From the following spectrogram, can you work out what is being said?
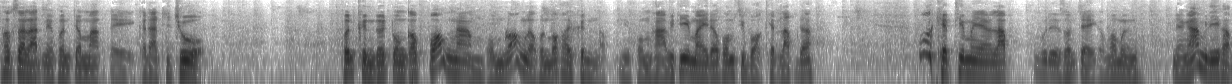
ผักสลัดเนี่ยเพิ่นจะมักไอ้กระดาษทิชชู่ เพิ่นขึ้นโดยตรงกับฟองน้ำผมร้องแล้วเพิ่นบ่ค่อยขึ้นหรอก นี่ผมหาวิธีใหม่เดี๋ยวผมสิบอกเคล็ดลับเด้อว่าเคล็ดที่ไม่รับผู้ใดสนใจกับว่ามึงเนี่ยงามดีครับ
